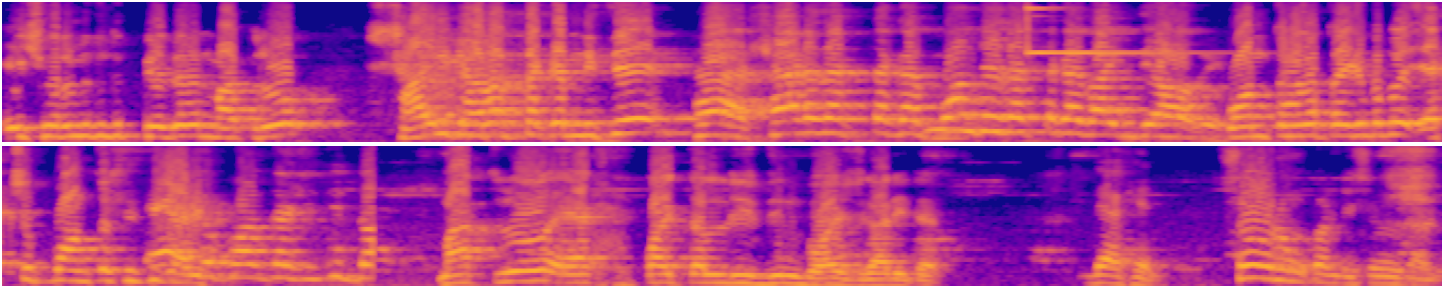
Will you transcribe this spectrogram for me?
এই শোরুমে কিন্তু পেয়ে যাবেন মাত্র ষাট হাজার টাকার নিচে হ্যাঁ ষাট হাজার টাকা পঞ্চাশ হাজার টাকায় বাইক দেওয়া হবে। পঞ্চাশ হাজার টাকা কিন্তু একশো পঞ্চাশ সিসি গাড়ি। পঞ্চাশ ইঞ্চি মাত্র এক পঁয়তাল্লিশ দিন বয়স গাড়িটা। দেখেন শোরুম কন্ডিশন গাড়ি।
